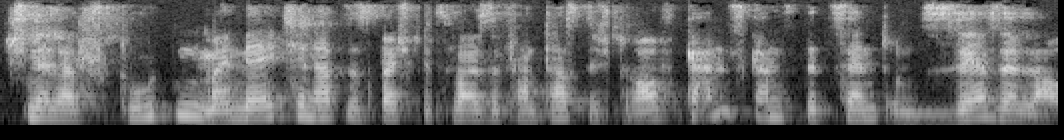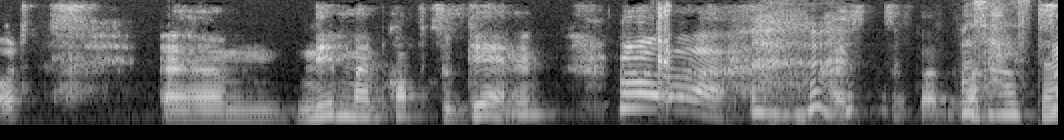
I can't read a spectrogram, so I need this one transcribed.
schneller sputen. Mein Mädchen hat es beispielsweise fantastisch drauf, ganz, ganz dezent und sehr, sehr laut. Ähm, neben meinem Kopf zu gähnen. Ah, heißt Was heißt das?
